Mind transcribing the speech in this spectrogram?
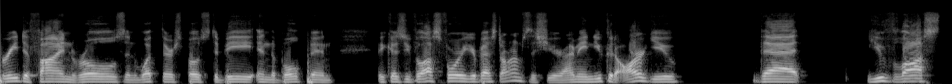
predefined roles and what they're supposed to be in the bullpen because you've lost four of your best arms this year. I mean, you could argue that you've lost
